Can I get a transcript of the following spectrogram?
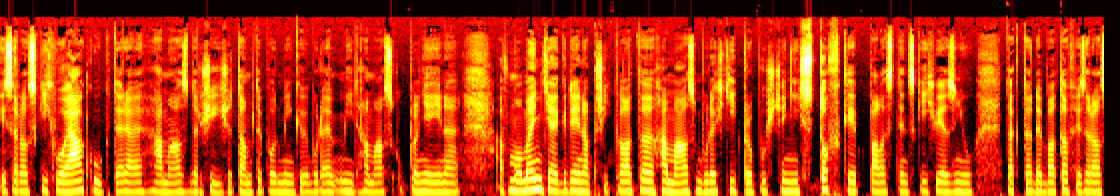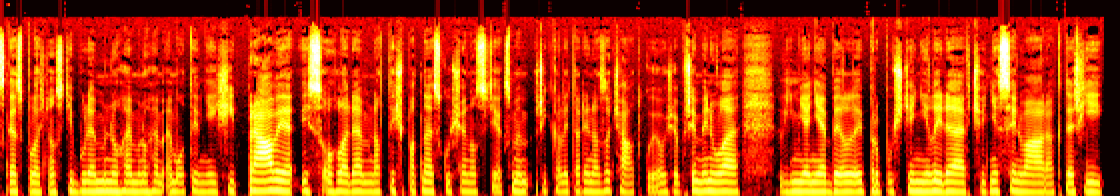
izraelských vojáků, které Hamás drží, že tam ty podmínky bude mít Hamás úplně jiné. A v momentě, kdy například Hamás bude chtít propuštění stovky palestinských vězňů, tak ta debata v izraelské společnosti bude mnohem, mnohem emotivnější právě právě i s ohledem na ty špatné zkušenosti, jak jsme říkali tady na začátku, jo, že při minulé výměně byli propuštění lidé, včetně Sinvára, kteří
